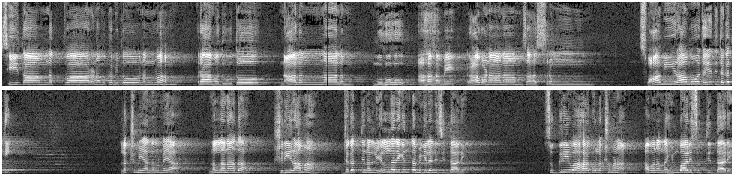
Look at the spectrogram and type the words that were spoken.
ಸೀತಾಂ ನತ್ವಾರಣಮುಖಮಿತೋ ನನ್ವಹಂ ರಾಮದೂತೋ ನಾಲನ್ನಾಲಂ ಮುಹುಹು ಅಹಹಮೆ ರಾವಣಾನಾಂ ಸಹಸ್ರಂ. ಸ್ವಾಮಿ ರಾಮೋ ಜಯತಿ ಜಗತಿ. ಲಕ್ಷ್ಮಿಯ ನಲ್ಮೆಯ ನಲ್ಲನಾದ ಶ್ರೀರಾಮ ಜಗತ್ತಿನಲ್ಲಿ ಎಲ್ಲರಿಗಿಂತ ಮಿಗಿಲೆನಿಸಿದ್ದಾನೆ. ಸುಗ್ರೀವ ಹಾಗೂ ಲಕ್ಷ್ಮಣ ಅವನನ್ನು ಹಿಂಬಾಲಿಸುತ್ತಿದ್ದಾರೆ.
